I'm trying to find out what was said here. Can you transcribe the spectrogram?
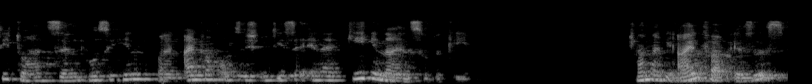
die dort sind, wo sie hinwollen, einfach um sich in diese Energie hineinzubegeben. Schau mal, wie einfach ist es,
